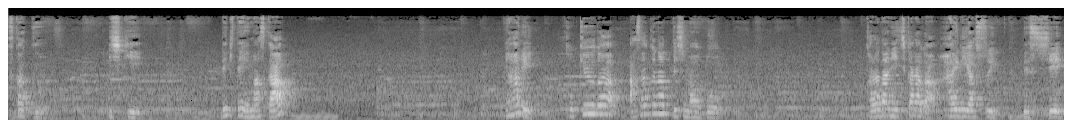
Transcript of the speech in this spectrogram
深く意識できていますか？やはり呼吸が浅くなってしまうと体に力が入りやすいですし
